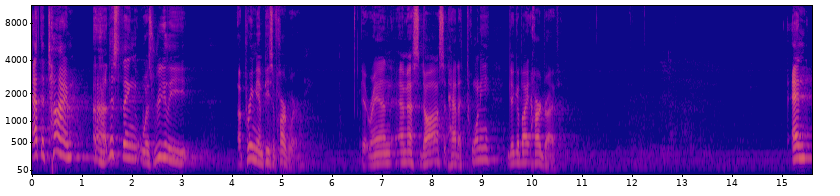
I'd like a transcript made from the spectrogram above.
at the time, uh, this thing was really a premium piece of hardware. It ran MS DOS, it had a 20 gigabyte hard drive. And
